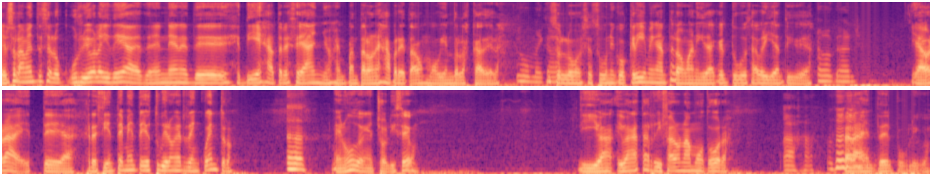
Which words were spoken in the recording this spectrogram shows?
Él solamente se le ocurrió la idea de tener nenes de 10 a 13 años en pantalones apretados moviendo las caderas. Oh my God. Eso es, lo, ese es su único crimen ante la humanidad que él tuvo esa brillante idea. Oh God. Y ahora, este, ah, recientemente ellos tuvieron el reencuentro, Ajá. menudo, en el Choliseo. Y iban, iban hasta a rifar una motora. Ajá. para la gente del público.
